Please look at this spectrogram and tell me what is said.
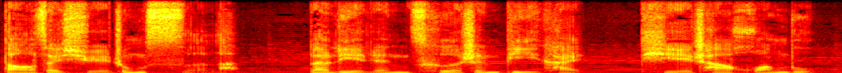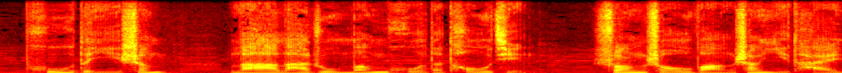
倒在雪中死了。那猎人侧身避开，铁叉黄鹿，噗的一声，拉拉入猛虎的头颈，双手往上一抬。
